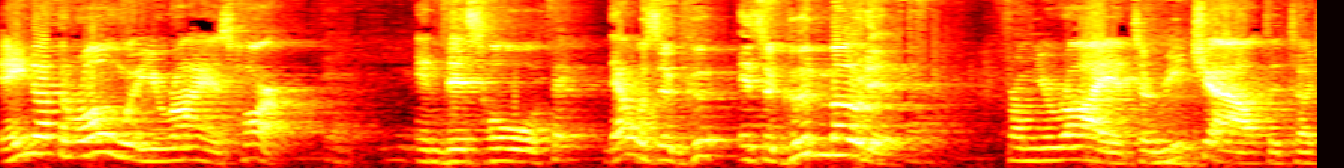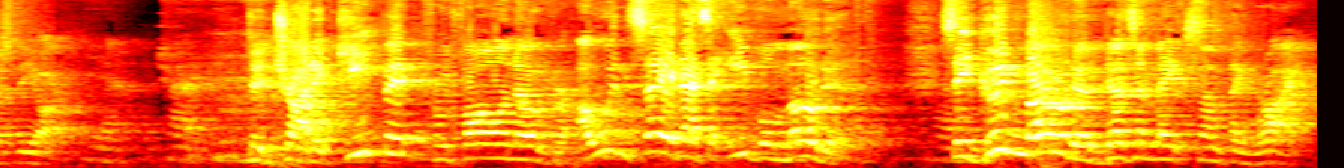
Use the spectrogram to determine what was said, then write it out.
Ain't nothing wrong with Uriah's heart in this whole thing. That was a good. It's a good motive from Uriah to reach out to touch the ark to try to keep it from falling over. I wouldn't say that's an evil motive. See, good motive doesn't make something right.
